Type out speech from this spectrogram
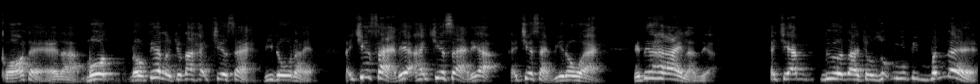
có thể là, một, đầu tiên là chúng ta hãy chia sẻ video này. Hãy chia sẻ đi ạ, hãy chia sẻ đi ạ. Hãy chia sẻ video này. Cái thứ hai là gì ạ? Anh chị em đưa ra cho Dũng những cái vấn đề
